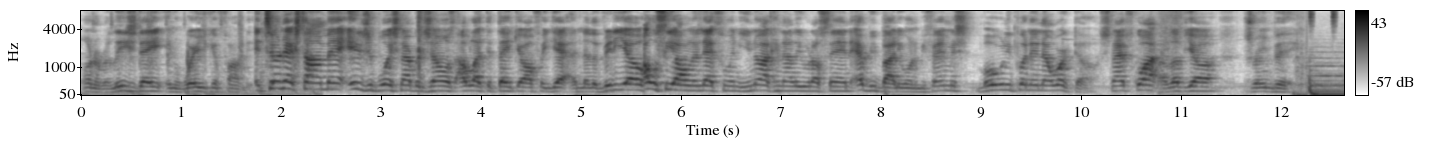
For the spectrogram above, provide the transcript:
on the release date and where you can find it. Until next time, man, it is your boy Sniper Jones. I would like to thank y'all for yet another video. I will see y'all in the next one. You know I cannot leave without saying everybody want to be famous, but we'll be putting in that work though. Snipe Squad, I love y'all. Dream big.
